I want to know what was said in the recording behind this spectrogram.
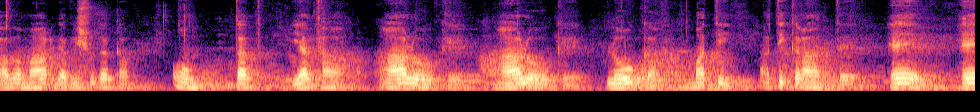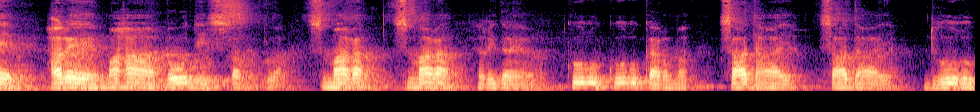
भवमार्गविशुदकम् ॐ तत् यथा आलोके आलोके लौका मति अतिक्रांत हे हे। हरे महाबोधि सत्व, स्मर स्मर हृदय। कुरु कुरु कर्म, साधाय साधाय। धूरु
